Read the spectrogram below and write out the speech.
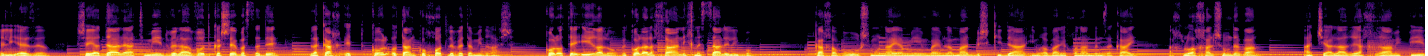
אליעזר, שידע להתמיד ולעבוד קשה בשדה, לקח את כל אותן כוחות לבית המדרש. כל אות העירה לו, וכל הלכה נכנסה לליבו. כך עברו שמונה ימים בהם למד בשקידה עם רבן יוחנן בן זכאי, אך לא אכל שום דבר, עד שעלה ריח רע מפיו,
